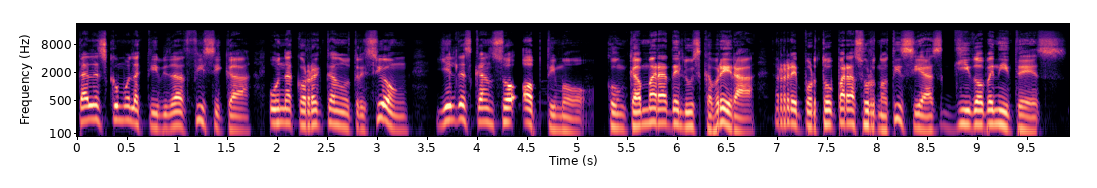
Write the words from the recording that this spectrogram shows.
tales como la actividad física, una correcta nutrición y el descanso óptimo. Con cámara de Luis Cabrera, reportó para Sur Noticias Guido Benítez.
